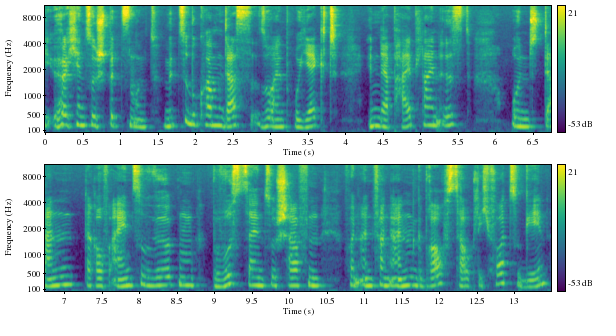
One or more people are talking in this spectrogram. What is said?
die Öhrchen zu spitzen und mitzubekommen, dass so ein Projekt in der Pipeline ist und dann darauf einzuwirken, Bewusstsein zu schaffen, von Anfang an gebrauchstauglich vorzugehen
